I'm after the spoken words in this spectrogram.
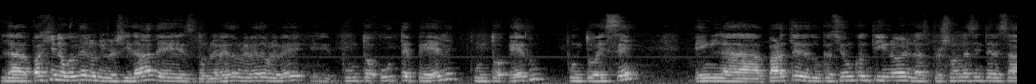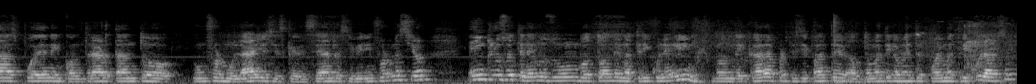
La página web de la universidad es www.utpl.edu.es. En la parte de educación continua, las personas interesadas pueden encontrar tanto un formulario si es que desean recibir información, e incluso tenemos un botón de matrícula en línea, donde cada participante automáticamente puede matricularse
